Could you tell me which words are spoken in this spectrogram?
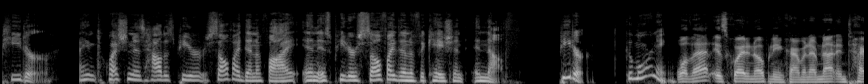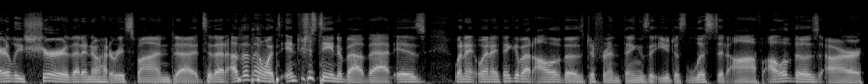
Peter. I think the question is how does Peter self-identify, and is Peter's self-identification enough? Peter, good morning. Well, that is quite an opening, Carmen. I'm not entirely sure that I know how to respond uh, to that. Other than what's interesting about that is when I when I think about all of those different things that you just listed off, all of those are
